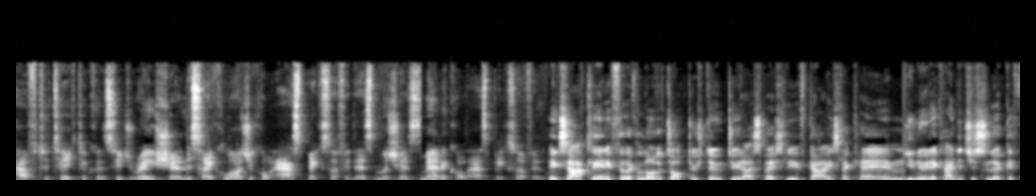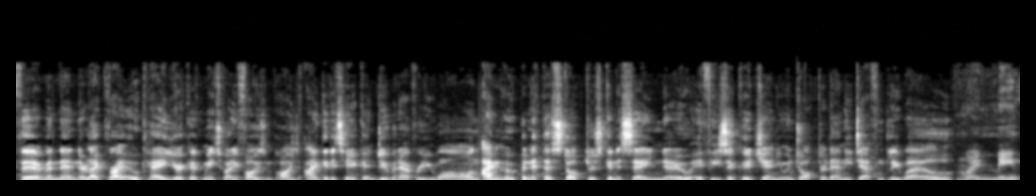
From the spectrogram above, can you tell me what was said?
have to take to consideration the psychological aspects of it as much as medical aspects of it. Exactly, and I feel like a lot of doctors don't do that, especially if guys like him, you know, they kind of just look at them and then they're like, right, okay, you're giving me £20,000, I'm gonna take it and do whatever you want. I'm hoping that this doctor's gonna say no. If he's a good, genuine doctor, then he definitely will. My main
